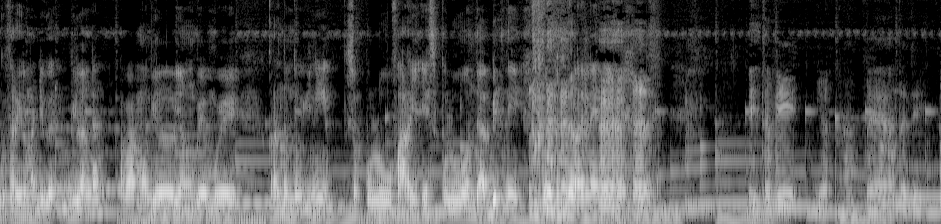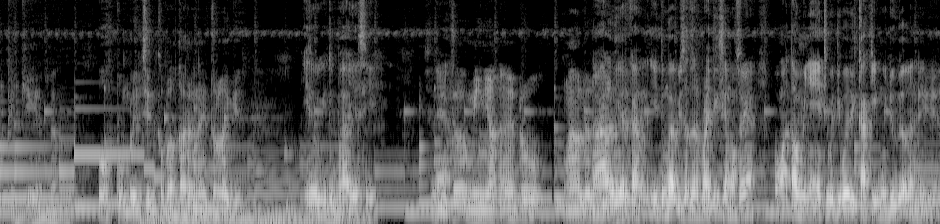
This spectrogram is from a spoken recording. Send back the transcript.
Gufar Ilman juga bilang kan apa mobil yang BMW kerendam tuh ini 10 vari eh 10 Honda Beat nih buat benerin ini Eh tapi ya apa ya tadi kepikiran. Oh pom bensin kebakaran itu lagi. itu itu bahaya sih Maksudnya Itu minyaknya tuh ngalir. ngalir kan itu nggak bisa terprediksi maksudnya kok nggak tahu minyaknya tiba-tiba di kakimu juga kan Iya.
